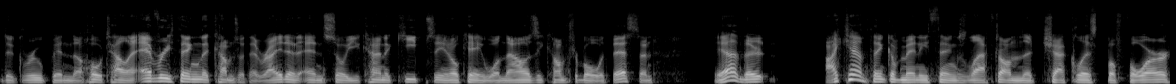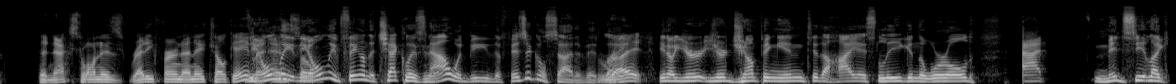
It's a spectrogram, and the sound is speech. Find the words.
the group in the hotel and everything that comes with it right and and so you kind of keep saying okay well now is he comfortable with this and yeah there i can't think of many things left on the checklist before the next one is ready for an nhl game The only the only thing on the checklist now would be the physical side of it. Like, Right. You know, you're you're jumping into the highest league in the world at mid season. Like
